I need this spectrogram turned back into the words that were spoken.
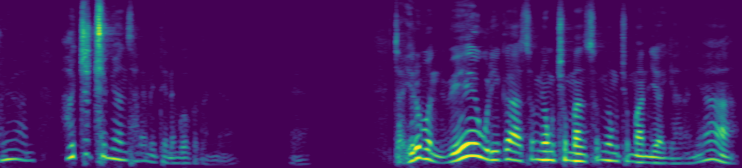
중요한 아주 중요한 사람이 되는 거거든요. 예. 자 여러분 왜 우리가 성령 충만 성령 충만 이야기하느냐?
